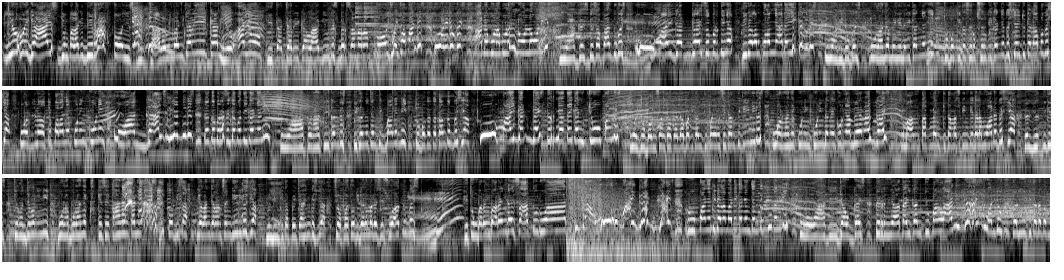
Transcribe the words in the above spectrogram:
Yuhui guys, jumpa lagi di Raftoys di channel mencari ikan. Yuk, ayo kita cari ikan lagi guys bersama Raftoys. Wah itu apaan guys? Wah itu guys, ada bola-bola yang nongol-nongol guys. Wah guys, guys apaan tuh guys? Oh my god guys, sepertinya di dalam kolamnya ada ikan guys. Wah itu guys, bolanya mengenai ikannya nih. Coba kita seruk-seruk ikannya guys ya. Itu ikan apa guys ya? Wah kepalanya kuning-kuning. Wah guys, lihat nih guys, kakak berhasil dapat ikannya nih. Wah perhatikan guys, ikannya cantik banget nih. Coba kakak tangkap guys ya. Oh my god guys, ternyata ikan cupang guys. Waduh barusan kakak dapat ikan cupang yang secantik ini guys. Warnanya kuning-kuning dan ekornya merah guys. Mantap men, kita masukin ke dalam wadah guys ya. Dan lihat nih guys, jangan-jangan ini bola-bolanya kesetanan kali ya. Kok bisa jalan-jalan sendiri guys ya? Mending kita pecahin guys ya. Siapa tahu di dalam ada sesuatu guys. Hitung bareng-bareng guys. Satu, dua, tiga. Oh my god guys. Rupanya di dalam ada ikan yang cantik juga nih guys. Wadidaw guys. Ternyata ikan cupang lagi guys. Waduh. Kali ini kita dapat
